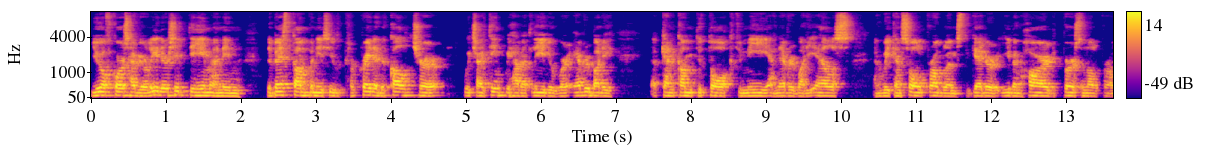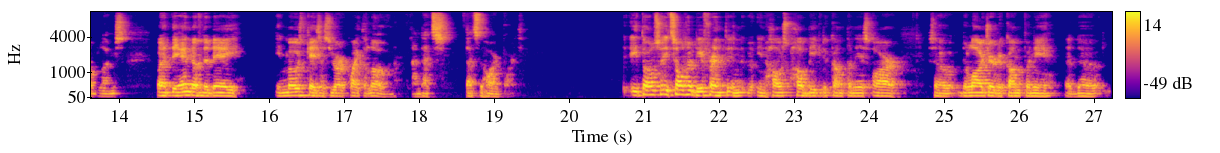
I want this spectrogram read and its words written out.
You, of course, have your leadership team, and in the best companies, you've created a culture, which I think we have at Leadoo, where everybody uh, can come to talk to me and everybody else, and we can solve problems together, even hard personal problems. But at the end of the day, in most cases, you are quite alone, and that's that's the hard part it also it's also different in in how how big the companies are. So the larger the company, uh, the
